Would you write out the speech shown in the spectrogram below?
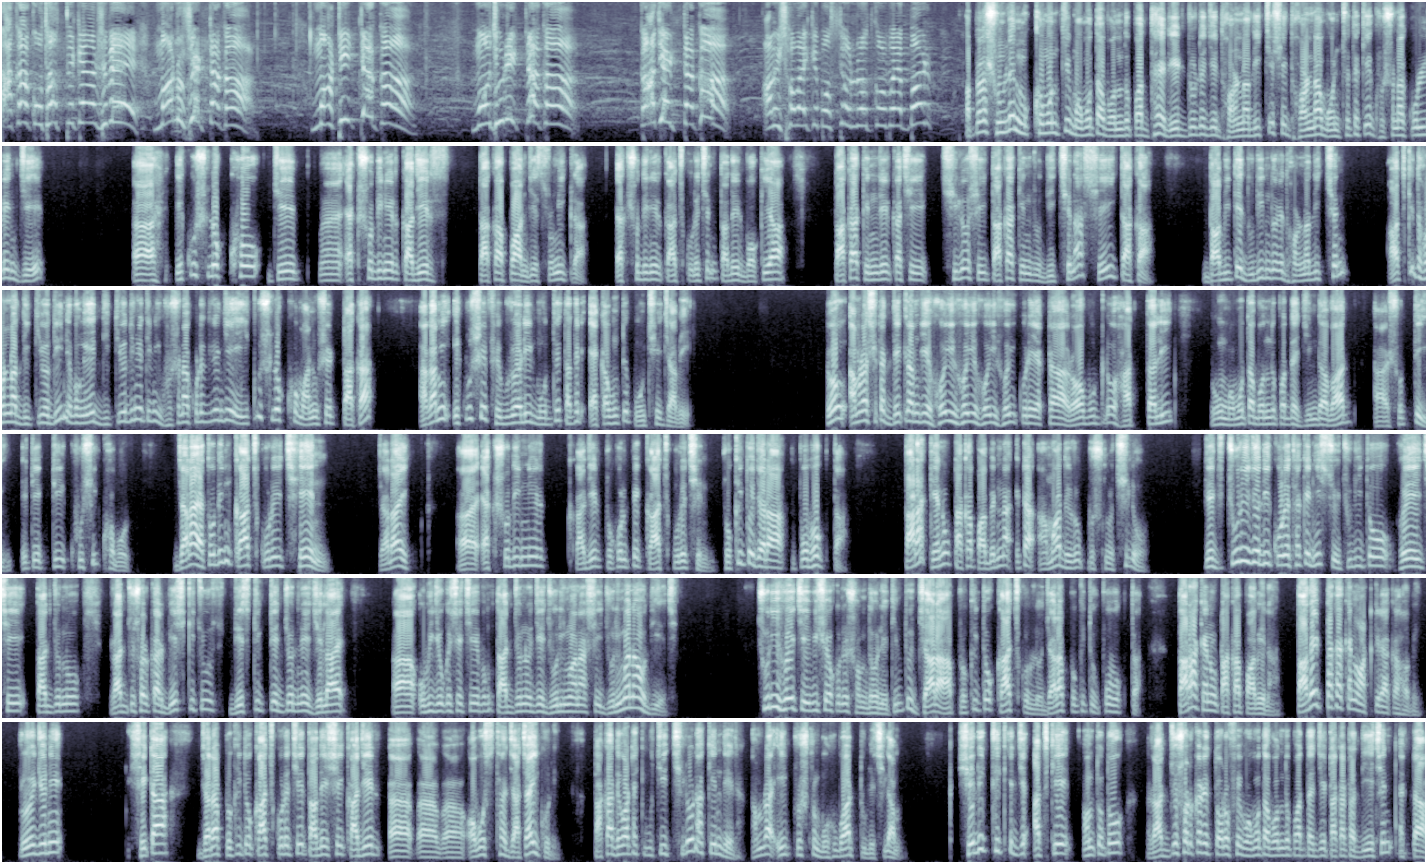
টাকা কোথার থেকে আসবে? মানুষের টাকা, মাটির টাকা, মজুরির টাকা, কাজের টাকা। আমি সবাইকে বসতে অনুরোধ করব একবার। আপনারা শুনলেন মুখ্যমন্ত্রী মমতা বন্দ্যোপাধ্যায় রেড রোডে যে ধর্ণা দিচ্ছে, সেই ধর্ণা মঞ্চ থেকে ঘোষণা করলেন যে একুশ লক্ষ যে একশো দিনের কাজের টাকা পান যে শ্রমিকরা, একশো দিনের কাজ করেছেন, তাদের বকেয়া টাকা কেন্দ্রের কাছে ছিল সেই টাকা কেন্দ্র দিচ্ছে না, সেই টাকা দাবিতে দুদিন ধরে ধর্ণা দিচ্ছেন। আজকে ধর্ণা দ্বিতীয় দিন এবং এই দ্বিতীয় দিনে তিনি ঘোষণা করে দিলেন যে একুশ লক্ষ মানুষের টাকা আগামী একুশে ফেব্রুয়ারির মধ্যে তাদের অ্যাকাউন্টে পৌঁছে যাবে। এবং আমরা সেটা দেখলাম যে হই হই হই হই করে একটা রব উঠল হাততালি এবং মমতা বন্দ্যোপাধ্যায় জিন্দাবাদ। আর সত্যিই এটি একটি খুশি খবর। যারা এতদিন কাজ করেছেন, যারা একশো দিনের কাজের প্রকল্পে কাজ করেছেন প্রকৃত যারা উপভোক্তা, তারা কেন টাকা পাবেন না? এটা আমাদেরও প্রশ্ন ছিল। যে চুরি যদি করে থাকে, নিশ্চয়ই চুরি তো হয়েছে। তার জন্য রাজ্য সরকার বেশ কিছু ডিস্ট্রিক্টের জন্য, জেলায় অভিযোগ এসেছে এবং তার জন্য যে জরিমানা, সেই জরিমানাও দিয়েছে। চুরি হয়েছে এ বিষয়ে কোনো সন্দেহ নেই। কিন্তু যারা প্রকৃত কাজ করল, যারা প্রকৃত উপভোক্তা, তারা কেন টাকা পাবে না? তাদের টাকা কেন আটকে রাখা হবে? প্রয়োজনে সেটা যারা প্রকৃত কাজ করেছে, তাদের সেই কাজের অবস্থা যাচাই করে টাকা দেওয়াটা কি উচিত ছিল না কেন্দ্রের? আমরা এই প্রশ্ন বহুবার তুলেছিলাম। সেদিক থেকে যে আজকে অন্তত রাজ্য সরকারের তরফে মমতা বন্দ্যোপাধ্যায় যে টাকাটা দিয়েছেন একটা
